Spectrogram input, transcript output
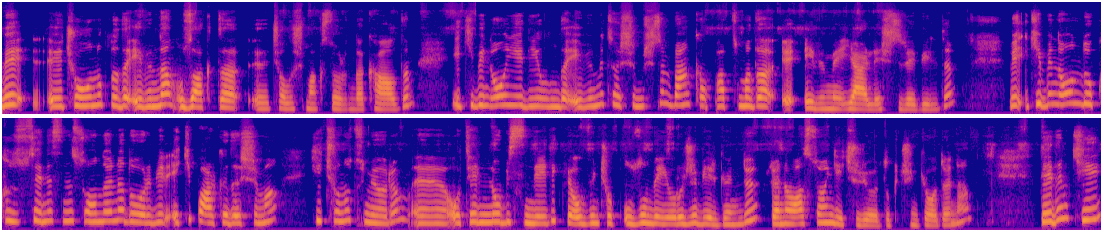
ve e, çoğunlukla da evimden uzakta e, çalışmak zorunda kaldım. 2017 yılında evimi taşımıştım. Ben kapatmada e, evimi yerleştirebildim. Ve 2019 senesinin sonlarına doğru bir ekip arkadaşıma hiç unutmuyorum. E, otelin lobisindeydik ve o gün çok uzun ve yorucu bir gündü. Renovasyon geçiriyorduk çünkü o dönem. Dedim ki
